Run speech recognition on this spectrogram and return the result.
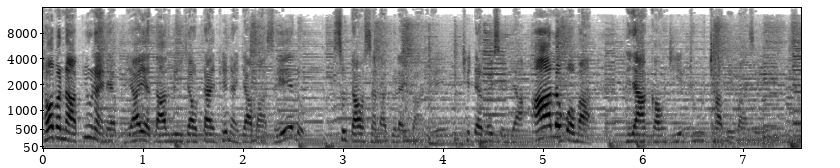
ထောပနာပြုနိုင်တဲ့ဘုရားရဲ့သားသမီးကြောင့်တိုင်ဖြစ်နိုင်ကြပါစေလို့ဆုတောင်းဆန္ဒပြုလိုက်ပါတယ် ချစ်တဲ့မိတ်ဆွေများအားလုံးပေါ်မှာဘုရားကောင်းကြီးအထူးချပေးပါစေ။ Thank you.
